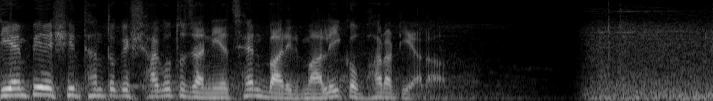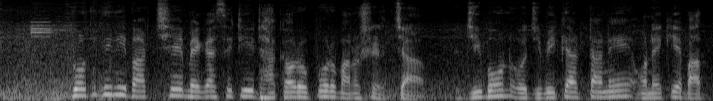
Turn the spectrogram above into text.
ডিএমপির এই সিদ্ধান্তকে স্বাগত জানিয়েছেন বাড়ির মালিক ও ভাড়াটিয়ারা। প্রতিদিনই বাড়ছে মেগাসিটি ঢাকার ওপর মানুষের চাপ। জীবন ও জীবিকার টানে অনেকে বাধ্য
